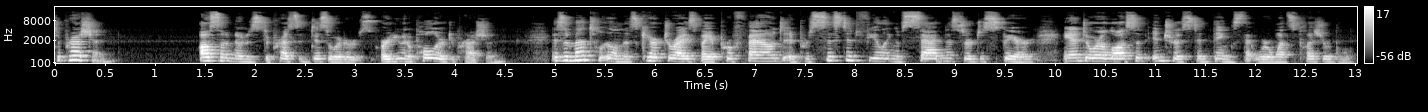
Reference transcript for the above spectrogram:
Depression, also known as depressive disorders or unipolar depression, is a mental illness characterized by a profound and persistent feeling of sadness or despair and or a loss of interest in things that were once pleasurable.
